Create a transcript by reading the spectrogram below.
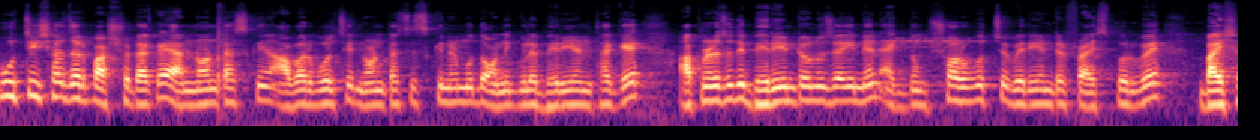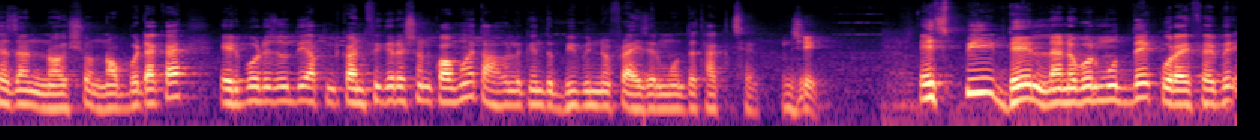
পঁচিশ হাজার পাঁচশো টাকায় আর নন টাচ স্ক্রিন আবার বলছি নন টাচ স্ক্রিনের মধ্যে অনেকগুলো ভেরিয়েন্ট থাকে। আপনারা যদি ভেরিয়েন্ট অনুযায়ী নেন একদম সর্বোচ্চ ভেরিয়েন্টের প্রাইস পড়বে বাইশ হাজার নয়শো নব্বই টাকায়। এরপরে যদি আপনার কনফিগারেশন কম হয় তাহলে কিন্তু বিভিন্ন প্রাইজের মধ্যে থাকছে। জি। এইচপি ডেল ল্যানোভোর মধ্যে কোরাই ফাইভের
